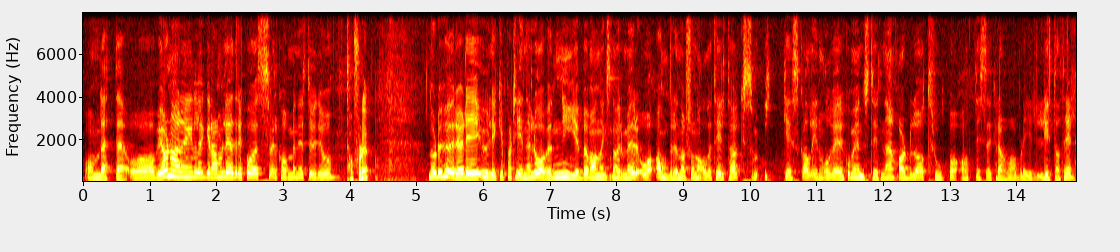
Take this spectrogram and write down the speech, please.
om dette. Og Bjørn Arild Gram, leder i KS, velkommen i studio. Takk for det. Når du hører de ulike partiene love nye bemanningsnormer og andre nasjonale tiltak som ikke skal involvere kommunestyrene, har du da tro på at disse kravene blir lytta til?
